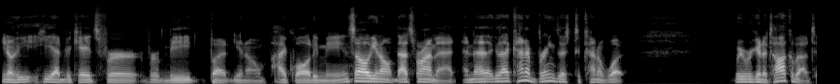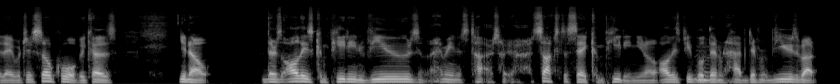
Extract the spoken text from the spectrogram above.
you know, he, he advocates for, for meat, but you know, high quality meat. And so, you know, mm-hmm. that's where I'm at. And that, that kind of brings us to kind of what we were going to talk about today, which is so cool because, you know, there's all these competing views. I mean, it's t- it sucks to say competing, you know, all these people mm-hmm. different have different views about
